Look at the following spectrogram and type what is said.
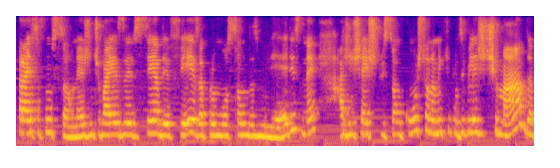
para essa função, né? A gente vai exercer a defesa, a promoção das mulheres, né? A gente é a instituição constitucionalmente, inclusive, legitimada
